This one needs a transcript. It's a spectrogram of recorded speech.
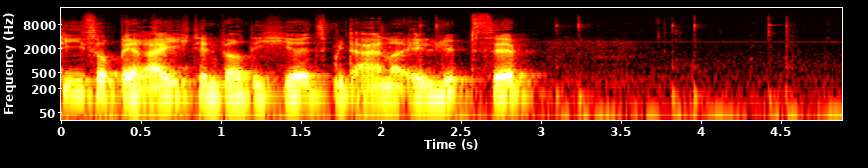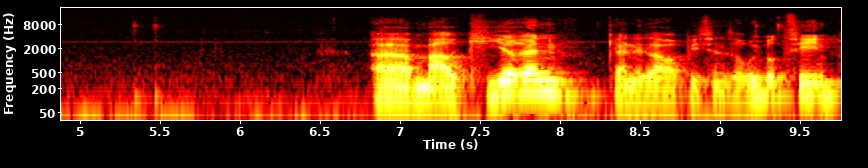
Dieser Bereich, den werde ich hier jetzt mit einer Ellipse äh, markieren. Ich kann es auch ein bisschen so rüberziehen.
